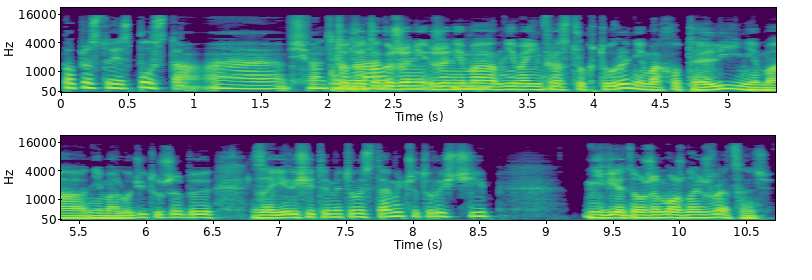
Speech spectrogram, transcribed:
po prostu jest pusto w świątyni To dlatego, że, nie, że nie, ma, mhm. nie ma infrastruktury, nie ma hoteli, nie ma, nie ma ludzi, którzy by zajęli się tymi turystami, czy turyści nie wiedzą, że można już wracać?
